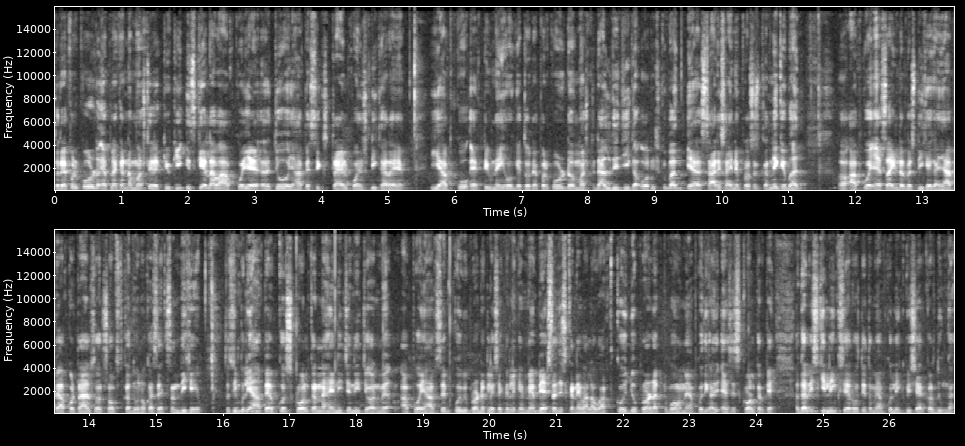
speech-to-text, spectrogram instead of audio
तो रेफ़र कोड अप्लाई करना मस्ट है क्योंकि इसके अलावा आपको ये जो यहाँ पे सिक्स ट्रायल पॉइंट्स दिखा रहे हैं, ये आपको एक्टिव नहीं होंगे। तो रेफ़र कोड मस्ट डाल दीजिएगा और उसके बाद सारे साइन अप प्रोसेस करने के बाद आपको ऐसा इंटरफेस दिखेगा। यहाँ पे आपको ट्रायल्स और शॉप्स का दोनों का सेक्शन दिखेगा तो सिंपली यहाँ पे आपको स्क्रॉल करना है नीचे नीचे और मैं आपको यहाँ से कोई भी प्रोडक्ट ले सकते हैं। लेकिन मैं बेस्ट सजेस्ट करने वाला हूँ आपको जो प्रोडक्ट वो मैं आपको दिखा ऐसे स्क्रॉल करके अगर इसकी लिंक शेयर होती तो मैं आपको लिंक भी शेयर कर दूँगा।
